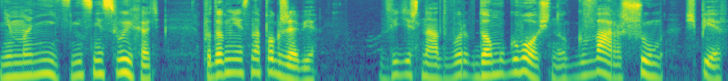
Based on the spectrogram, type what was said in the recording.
Nie ma nic, nic nie słychać. Podobnie jest na pogrzebie. Wyjdziesz na dwór, w domu głośno, gwar, szum, śpiew.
